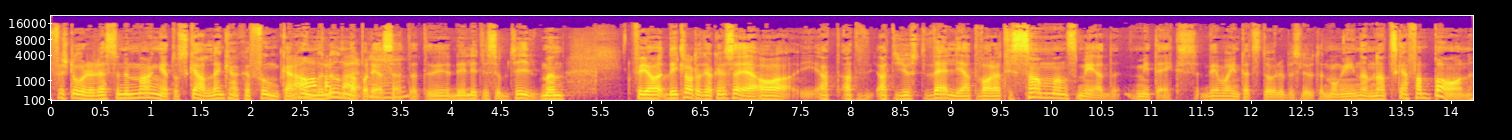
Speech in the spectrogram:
förstår du resonemanget och skallen kanske funkar Ja, annorlunda fattar. på det Mm. sättet. Det, det är lite subtilt. Men för jag, det är klart att jag kan säga ja, att, att, att just välja att vara tillsammans med mitt ex, det var inte ett större beslut än många innan. Men att skaffa barn,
